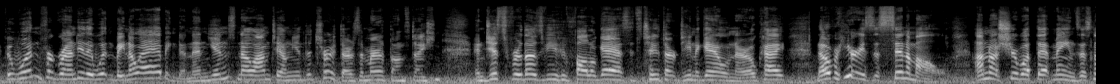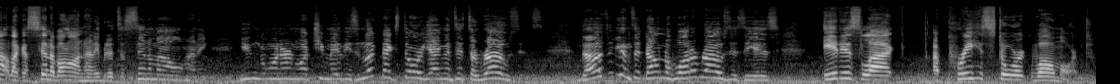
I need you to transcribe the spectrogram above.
If it wasn't for Grundy, there wouldn't be no Abingdon. And you know I'm telling you the truth. There's a marathon station. And just for those of you who follow gas, it's 213 a gallon there, okay? Now over here is the Cinemall. I'm not sure what that means. That's not like a Cinnabon, honey, but it's a Cinemall, honey. You can go in there and watch your movies. And look next door, youngins, it's a Roses. Those of you that don't know what a Roses is, it is like a prehistoric Walmart.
